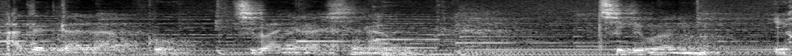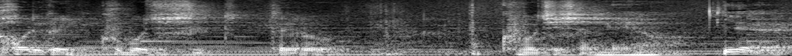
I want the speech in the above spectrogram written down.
아들 딸 낳고 집안일 하시느라고 지금은 이 허리가 굽어지실 대로 굽어지셨네요. 예.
